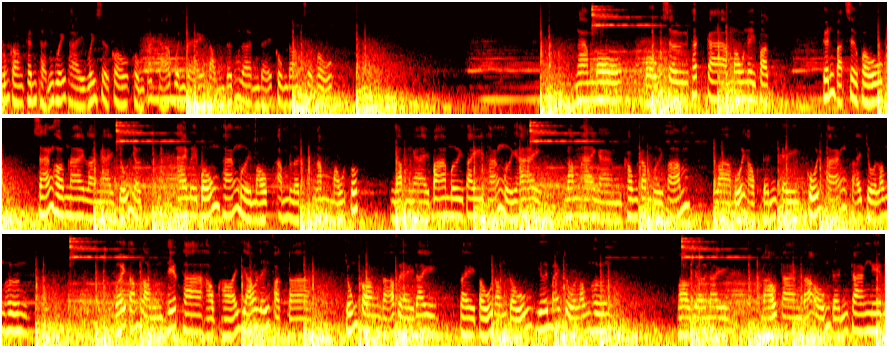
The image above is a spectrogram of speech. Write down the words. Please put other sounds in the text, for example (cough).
Chúng con kính thỉnh quý thầy, quý sư cô cùng tất cả huynh đệ đồng đứng lên để cùng đón sư phụ. Nam mô Bổn sư Thích Ca Mâu Ni Phật. Kính bạch sư phụ, sáng hôm nay là ngày Chủ nhật 24 tháng 11 âm lịch năm Mậu Tuất, nhằm ngày 30 tây tháng 12 năm 2018 là buổi học định kỳ cuối tháng tại chùa Long Hương, với tấm lòng thiết tha học hỏi giáo lý Phật Đà, chúng con đã về đây tề tụ đông đủ dưới mái chùa Long Hương. Vào giờ này, đạo tràng đã ổn định trang nghiêm.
